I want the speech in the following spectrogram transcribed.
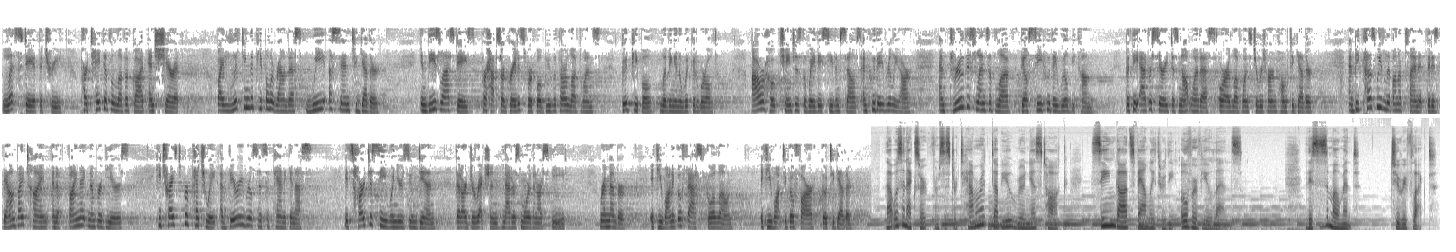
Let's stay at the tree, partake of the love of God, and share it by lifting the people around us, we ascend together. In these last days, perhaps our greatest work will be with our loved ones, good people living in a wicked world. Our hope changes the way they see themselves and who they really are. And through this lens of love, they'll see who they will become. But the adversary does not want us or our loved ones to return home together. And because we live on a planet that is bound by time and a finite number of years, he tries to perpetuate a very real sense of panic in us. It's hard to see when you're zoomed in that our direction matters more than our speed. Remember, if you want to go fast, go alone. If you want to go far, go together. That was an excerpt from Sister Tamara W. Runia's talk, Seeing God's Family Through the Overview Lens. This is a moment to reflect.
